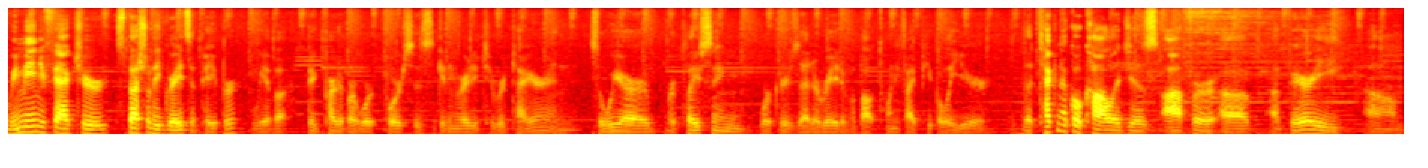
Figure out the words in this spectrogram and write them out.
We manufacture specialty grades of paper. We have a big part of our workforce is getting ready to retire and so we are replacing workers at a rate of about 25 people a year. The technical colleges offer a, a very um,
